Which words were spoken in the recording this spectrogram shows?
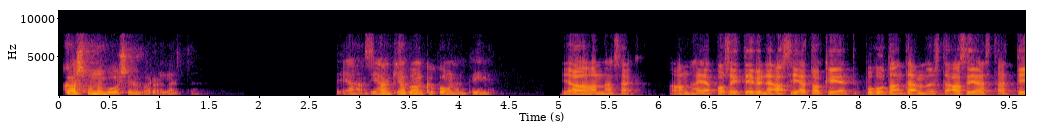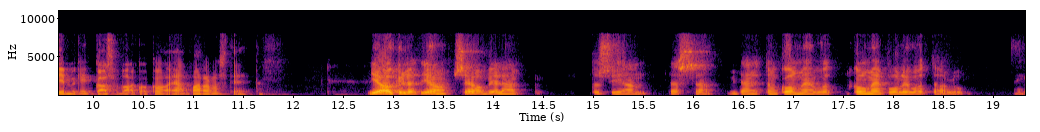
kasvanut vuosien varrella, että ihan, ihan kivan kokoinen tiimi. Joo, onhan se Onhan ja positiivinen asia toki, että puhutaan tämmöistä asiasta, että tiimikin kasvaa koko ajan varmasti. Että... Joo, kyllä, joo. Se on vielä tosiaan tässä, mitä nyt on kolme ja, vuot, kolme ja puoli vuotta ollut niin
